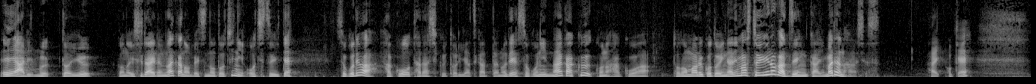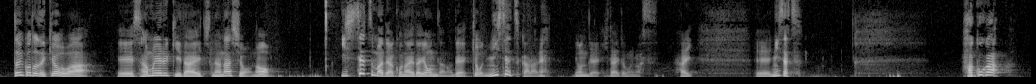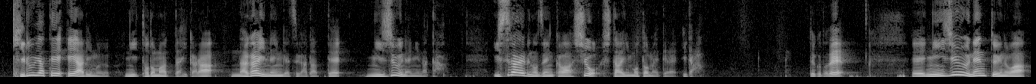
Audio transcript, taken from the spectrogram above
エアリムという、このイスラエルの中の別の土地に落ち着いて、そこでは箱を正しく取り扱ったので、そこに長くこの箱はとどまることになりますというのが前回までの話です。はい、OK? ということで今日は、えー、サムエル記第一7章の1節まではこの間読んだので、今日2節からね、読んでいきたいと思います。はい。えー、2節箱がキルヤテエアリムにとどまった日から長い年月が経って20年になった。イスラエルの前科は主を慕い求めていた。ということで、えー、20年というのは、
